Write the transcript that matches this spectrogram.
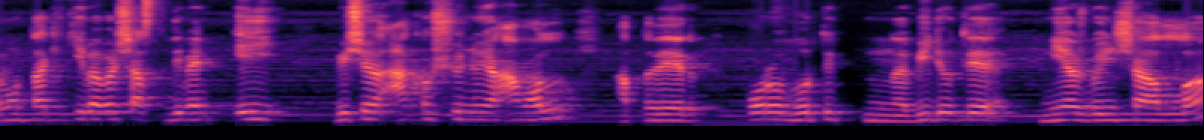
এবং তাকে কীভাবে শাস্তি দিবেন, এই বিষয়ে আকর্ষণীয় আমল আপনাদের পরবর্তী ভিডিওতে নিয়ে আসব ইনশাআল্লাহ।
